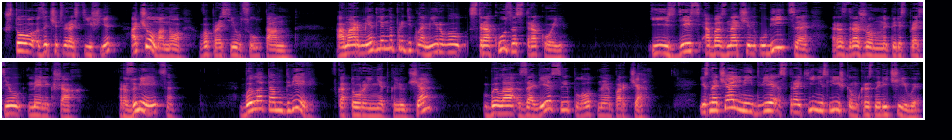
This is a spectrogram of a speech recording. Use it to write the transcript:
«Что за четверостишье? О чем оно?» – вопросил султан. Амар медленно продекламировал строку за строкой. «И здесь обозначен убийца?» – раздраженно переспросил Мелик Шах. «Разумеется». «Была там дверь, в которой нет ключа, была завесы плотная парча». Изначальные две строки не слишком красноречивы.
